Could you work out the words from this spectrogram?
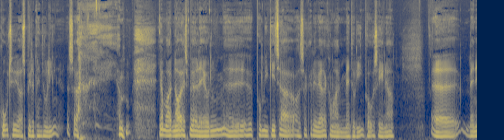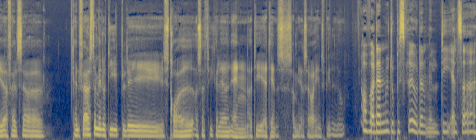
god til at spille mandolin, så jeg, jeg måtte nøjes med at lave den øh, på min guitar, og så kan det være, der kommer en mandolin på senere. Øh, men i hvert fald så, den første melodi blev strøget, og så fik jeg lavet en anden, og det er den, som jeg så har indspillet nu. Og hvordan vil du beskrive den melodi? Altså,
